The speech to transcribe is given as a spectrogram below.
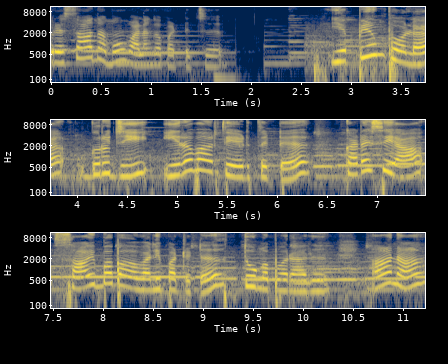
பிரசாதமும் வழங்கப்பட்டுச்சு. எப்பயும் போல் குருஜி இரவார்த்தி எடுத்துட்டு கடைசியாக சாய்பாபாவை வழிபட்டுட்டு தூங்க போகிறாரு ஆனால்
